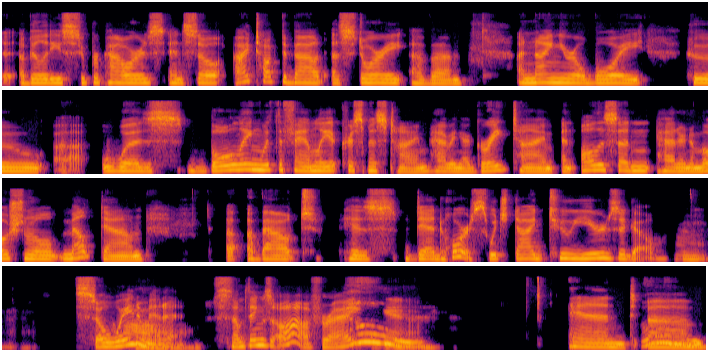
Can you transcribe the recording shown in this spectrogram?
uh, abilities, superpowers. And so, I talked about a story of um, a nine year old boy who uh, was bowling with the family at Christmas time, having a great time, and all of a sudden had an emotional meltdown uh, about his dead horse, which died two years ago. Oh. So wait a minute, Oh. something's off, right? Yeah. And um,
